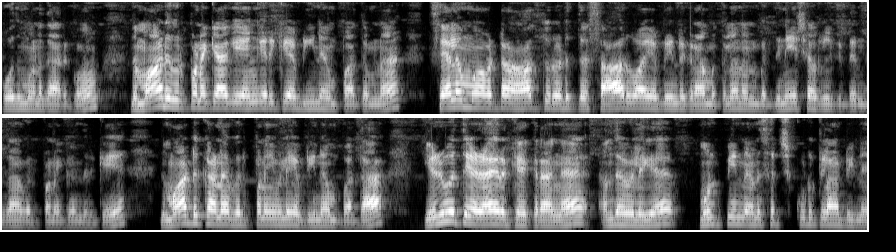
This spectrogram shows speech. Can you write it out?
போதுமானதாக இருக்கும். இந்த மாடு விற்பனைக்காக எங்கே இருக்குது அப்படின்னு நம்ம பார்த்தோம்னா சேலம் மாவட்டம் ஆத்தூர் அடுத்த சார்வாய் அப்படின்ற கிராமத்தில் நண்பர் தினேஷ் அவர்கள்கிட்ட இருந்து தான் விற்பனைக்கு வந்திருக்கு. இந்த மாட்டுக்கான விற்பனை விலை அப்படின்னு நம்ம பார்த்தா எழுபத்தி ஏழாயிரம் கேட்குறாங்க அந்த விலையை முன்பின் அனுசரித்து கொடுக்கலாம் அப்படின்னு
